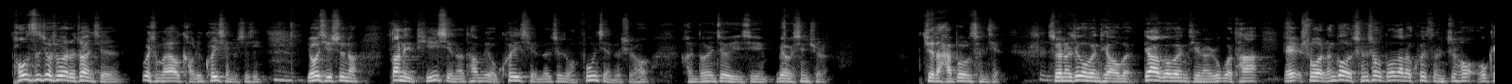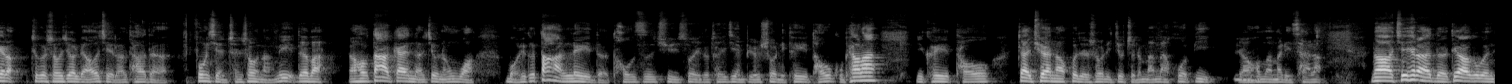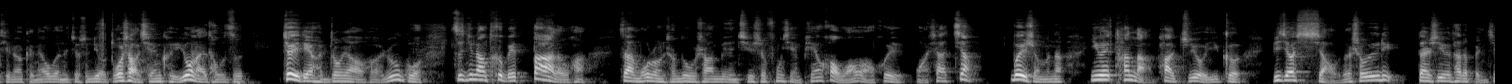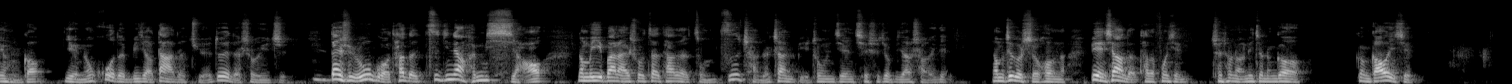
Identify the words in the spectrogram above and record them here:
投资就是为了赚钱，为什么要考虑亏钱的事情？嗯，尤其是呢，当你提醒了他们有亏钱的这种风险的时候，很多人就已经没有兴趣了，觉得还不如存钱。所以呢，这个问题要问。第二个问题呢，如果他哎说能够承受多大的亏损之后，OK 了，这个时候就了解了他的风险承受能力，对吧？然后大概呢就能往某一个大类的投资去做一个推荐，比如说你可以投股票啦，你可以投债券呢，或者说你就只能买买货币，然后买买理财了。那接下来的第二个问题呢，肯定要问的就是你有多少钱可以用来投资，这一点很重要哈。如果资金量特别大的话，在某种程度上面，其实风险偏好往往会往下降。为什么呢？因为它哪怕只有一个比较小的收益率，但是因为它的本金很高，也能获得比较大的绝对的收益值。但是如果它的资金量很小，那么一般来说，在它的总资产的占比中间，其实就比较少一点。那么这个时候呢，变相的它的风险承受能力就能够更高一些。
